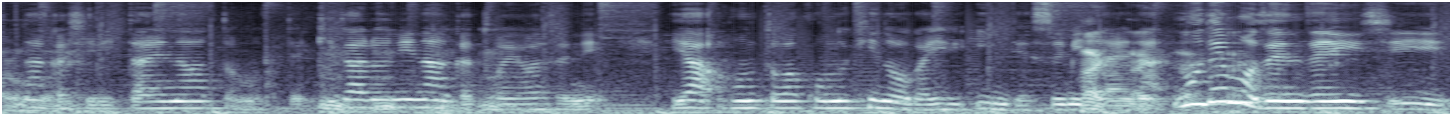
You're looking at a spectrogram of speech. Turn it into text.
なんか知りたいなと思って気軽になんか問い合わせに「いや本当はこの機能がいいんです」みたいな。のでも全然いいし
